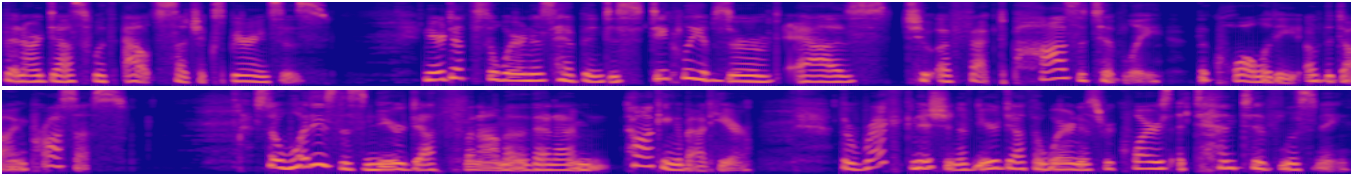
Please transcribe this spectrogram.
than our deaths without such experiences. Near death awareness have been distinctly observed as to affect positively the quality of the dying process. So, what is this near death phenomena that I'm talking about here? The recognition of near death awareness requires attentive listening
